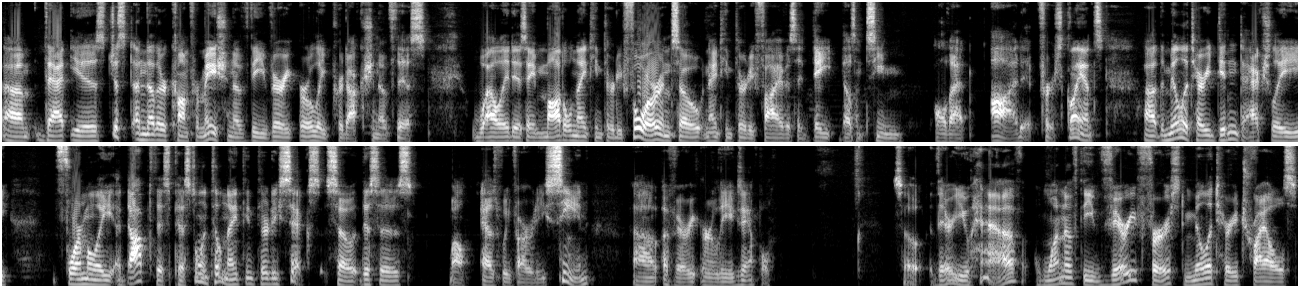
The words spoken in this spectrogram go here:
um, that is just another confirmation of the very early production of this. While it is a model 1934, and so 1935 as a date doesn't seem all that odd at first glance, uh, the military didn't actually formally adopt this pistol until 1936. So this is, well, as we've already seen, uh, a very early example. So there you have one of the very first military trials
